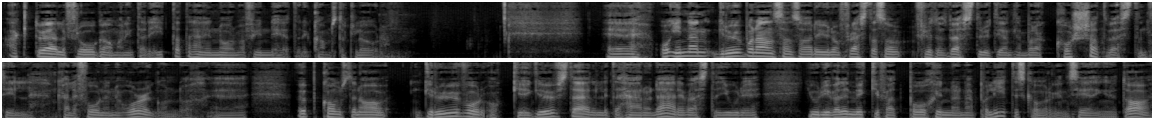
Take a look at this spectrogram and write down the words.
aktuell fråga om man inte hade hittat den här enorma fyndigheten i Comstock Lode. Eh, och innan gruvbonanzan så hade ju de flesta som flyttat västerut egentligen bara korsat västen till Kalifornien och Oregon. Då. Eh, uppkomsten av gruvor och gruvstäder lite här och där i västen gjorde, gjorde ju väldigt mycket för att påskynda den här politiska organiseringen av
